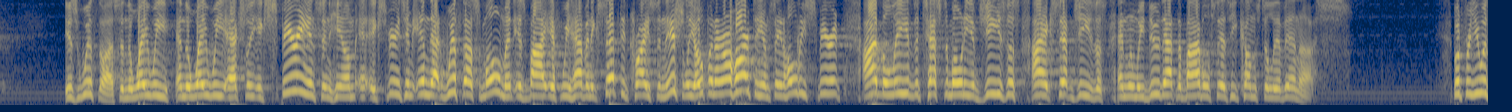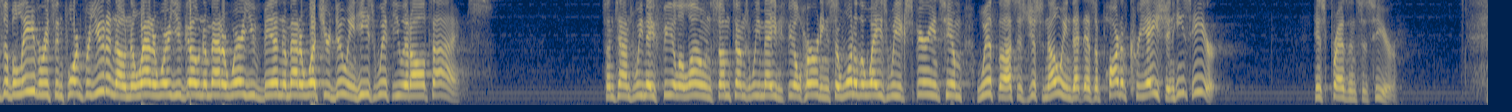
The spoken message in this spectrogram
is with us and the way we and the way we actually experience in him experience him in that with us moment is by if we haven't accepted Christ initially opening our heart to him saying holy spirit I believe the testimony of Jesus. I accept Jesus. And when we do that the bible says he comes to live in us. But for you as a believer it's important for you to know no matter where you go no matter where you've been no matter what you're doing he's with you at all times Sometimes we may feel alone. Sometimes we may feel hurting. So, one of the ways we experience Him with us is just knowing that as a part of creation, He's here. His presence is here.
